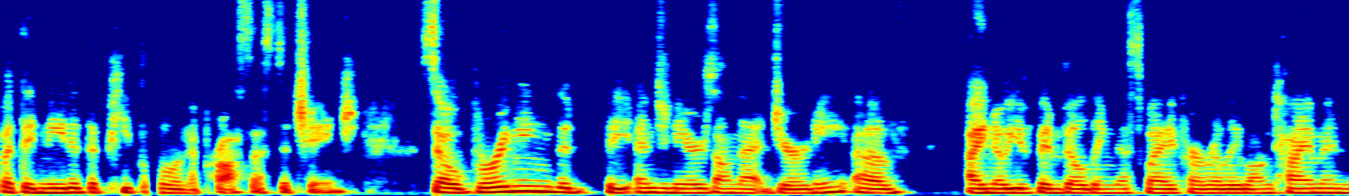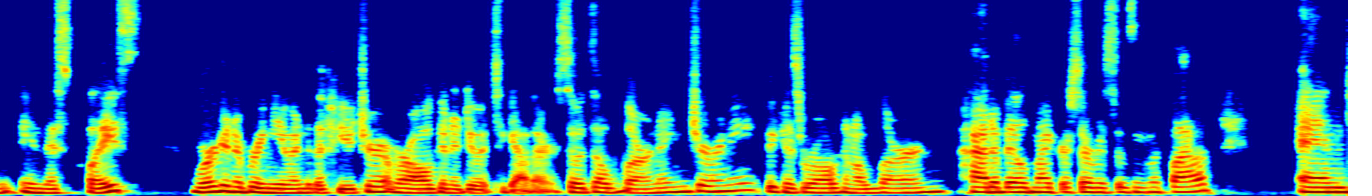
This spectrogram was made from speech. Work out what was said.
but they needed the people in the process to change. So bringing the, the engineers on that journey of, I know you've been building this way for a really long time in, in this place. We're going to bring you into the future and we're all going to do it together. So it's a learning journey because we're all going to learn how to build microservices in the cloud and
